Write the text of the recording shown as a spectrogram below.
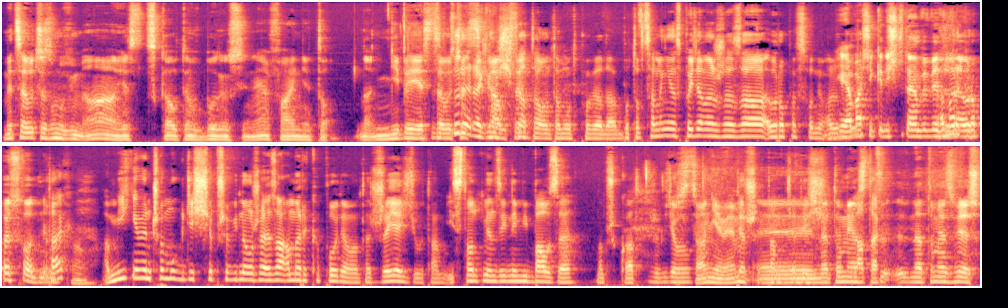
my cały czas mówimy, a jest scoutem w Borussii, nie? Fajnie to. No niby jest Za cały który czas region scoutem. świata on tam odpowiada? Bo to wcale nie jest powiedziane, że za Europę Wschodnią. Ale Ja właśnie kiedyś czytałem wywiad że za Ameryka- Europę Wschodnią. Tak? No. A mi nie wiem czemu gdzieś się przewinął, że za Amerykę Południową też, że jeździł tam. I stąd między innymi Bałzę na przykład, że widział... Co, nie wiem. Pierwszy tam E, kiedyś natomiast, latach. natomiast wiesz,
